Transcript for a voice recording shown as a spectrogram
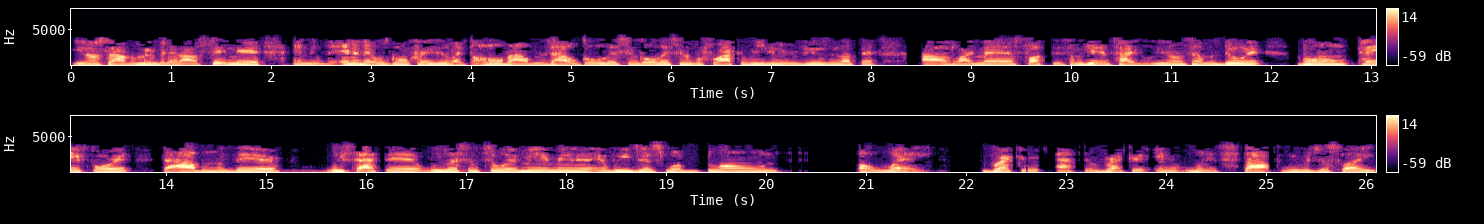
You know, so I remember that I was sitting there and the, the internet was going crazy. It was like the whole album is out. Go listen, go listen. And before I could read any reviews or nothing, I was like, man, fuck this. I'm getting TIDAL. You know what I'm saying? I'm gonna do it. Boom, pay for it. The album was there. We sat there, we listened to it, me and Mina, and we just were blown away, record after record. And when it stopped, we were just like,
